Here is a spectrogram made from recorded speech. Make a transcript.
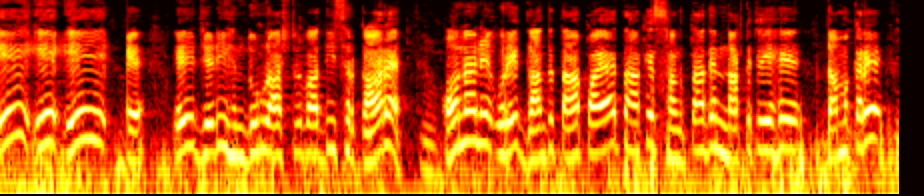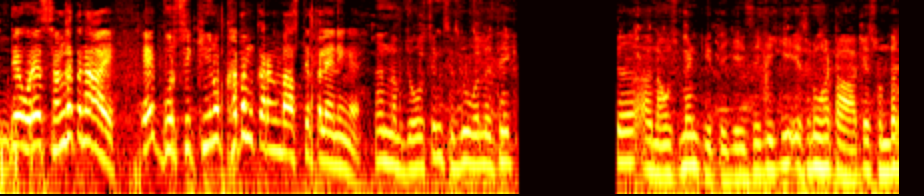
ਇਹ ਇਹ ਇਹ ਇਹ ਜਿਹੜੀ ਹਿੰਦੂ ਰਾਸ਼ਟਰਵਾਦੀ ਸਰਕਾਰ ਹੈ, ਉਹਨਾਂ ਨੇ ਉਰੇ ਗੰਦ ਤਾਂ ਪਾਇਆ ਤਾਂ ਕਿ ਸੰਗਤਾਂ ਦੇ ਨੱਕ 'ਚ ਇਹ ਦਮ ਕਰੇ ਤੇ ਉਰੇ ਸੰਗਤ ਨਾ ਆਏ। ਇਹ ਗੁਰਸਿੱਖੀ ਨੂੰ ਖਤਮ ਕਰਨ ਵਾਸਤੇ ਪਲੈਨਿੰਗ ਹੈ। ਨਵਜੋਤ ਸਿੰਘ ਸਿੱਧੂ ਵੱਲੋਂ ਇੱਥੇ ਅਨਾਉਂਸਮੈਂਟ ਕੀਤੀ ਗਈ ਸੀ ਕਿ ਇਸ ਨੂੰ ਹਟਾ ਕੇ ਸੁੰਦਰ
